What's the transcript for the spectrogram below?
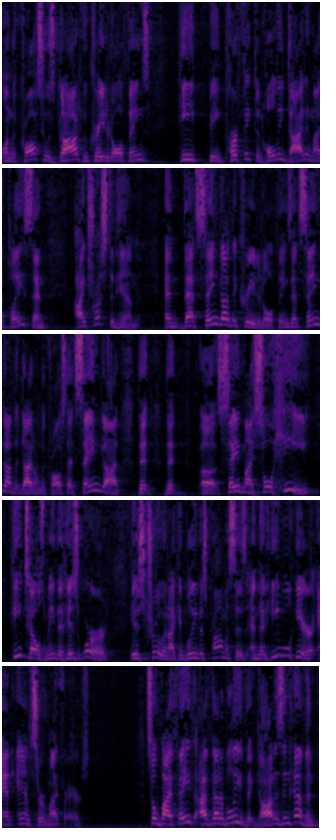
on the cross, who is God who created all things. He, being perfect and holy, died in my place, and I trusted him. And that same God that created all things, that same God that died on the cross, that same God that, that uh, saved my soul, He, He tells me that His word is true and I can believe His promises and that He will hear and answer my prayers. So by faith, I've got to believe that God is in heaven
